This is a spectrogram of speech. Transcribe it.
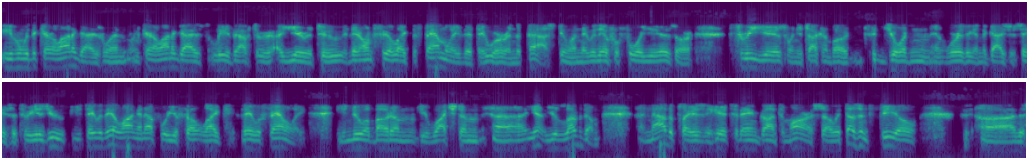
even with the Carolina guys, when, when Carolina guys leave after a year or two, they don't feel like the family that they were in the past. When they were there for four years or three years, when you're talking about Jordan and Worthy and the guys who stayed for three years, you, you they were there long enough where you felt like they were family. You knew about them, you watched them, uh, you know, you loved them. And now the players are here today and gone tomorrow. So it doesn't feel uh, the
